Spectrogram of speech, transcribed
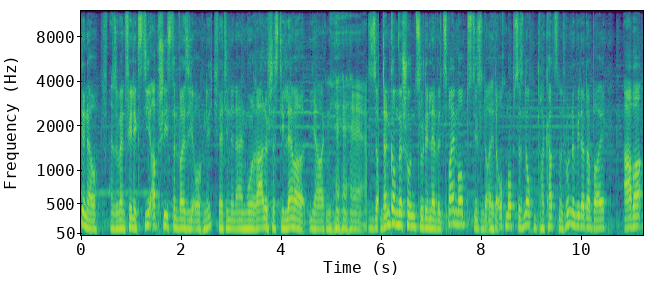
Genau. Also wenn Felix die abschießt, dann weiß ich auch nicht. Ich werde ihn in ein moralisches Dilemma jagen. so, dann kommen wir schon zu den Level 2 Mobs. Die sind halt auch Mobs. Da sind auch ein paar Katzen und Hunde wieder dabei. Aber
